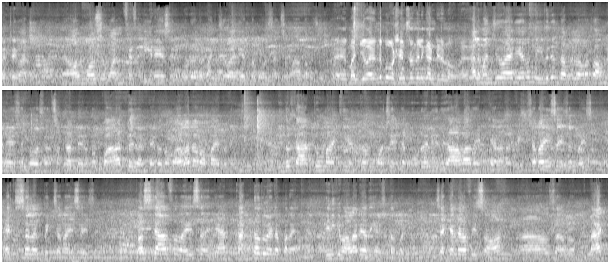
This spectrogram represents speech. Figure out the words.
വെട്രിമാൻ ഓൾമോസ്റ്റ് വൺ ഫിഫ്റ്റി ഡേയ്സിന് കൂടുതൽ മഞ്ജു വാര്യറിന്റെ പോർഷൻസ് മാത്രം മഞ്ജു വാര്യറിന്റെ പോർഷൻസ് എന്തെങ്കിലും കണ്ടിരുന്നോ? അല്ല മഞ്ജു വാര്യറും ഇവരും തമ്മിലുള്ള കോമ്പിനേഷൻ പോർഷൻസ് കണ്ടിരുന്നു പാട്ട് കണ്ടിരുന്നു വളരെ നന്നായിട്ടുണ്ട്. ഈ ഇത് കാർട്ടൂണാക്കി എത്തുമെന്ന് വെച്ച് കഴിഞ്ഞാൽ കൂടുതൽ ഇത് ആവാതെ ഇരിക്കാനാണ് picturisation wise excellent picturisation first half wise ഞാൻ കണ്ടതുവരെ പറയാം. എനിക്ക് വളരെയധികം ഇഷ്ടപ്പെട്ടു. Second half is on back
